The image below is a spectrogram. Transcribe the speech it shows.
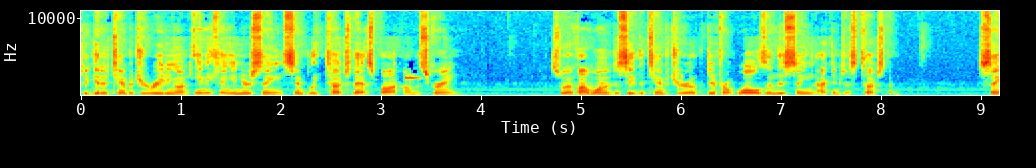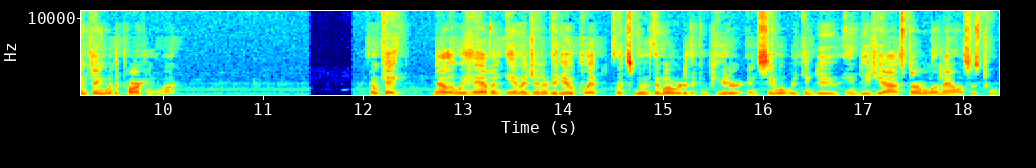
To get a temperature reading on anything in your scene, simply touch that spot on the screen. So if I wanted to see the temperature of different walls in this scene, I can just touch them. Same thing with the parking lot. Okay, now that we have an image and a video clip, let's move them over to the computer and see what we can do in DJI's thermal analysis tool.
